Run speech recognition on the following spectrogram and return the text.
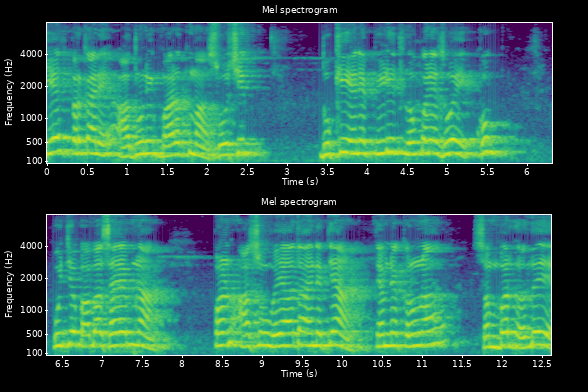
એ જ પ્રકારે આધુનિક ભારતમાં શોષિત, દુઃખી અને પીડિત લોકોને જોઈ ખૂબ પૂજ્ય બાબા સાહેબના પણ આંસુ વહ્યા હતા અને ત્યાં તેમને કરુણા સંભર હૃદયે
